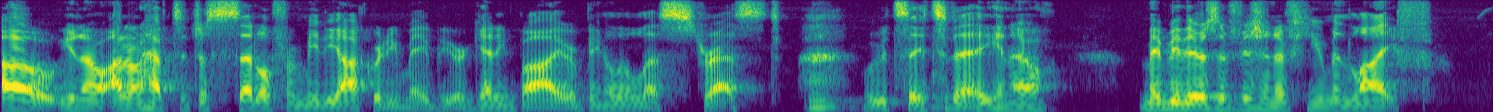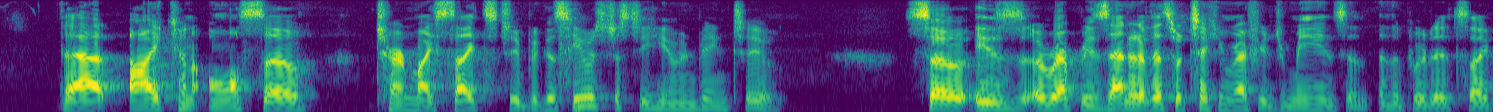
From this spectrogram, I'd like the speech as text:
Oh, you know, I don't have to just settle for mediocrity, maybe, or getting by, or being a little less stressed. We would say today, you know, maybe there's a vision of human life that I can also turn my sights to because he was just a human being too. So he's a representative. That's what taking refuge means in, in the Buddha. It's like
